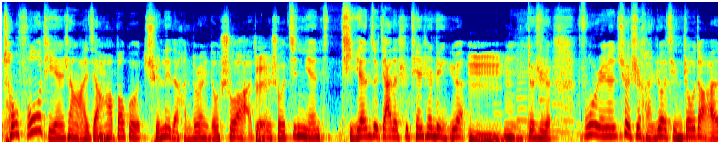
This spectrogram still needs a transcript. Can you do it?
从服务体验上来讲哈，包括群里的很多人也都说啊，就是说今年体验最佳的是天山电影院。嗯嗯嗯，就是服务人员确实很热情周到啊，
